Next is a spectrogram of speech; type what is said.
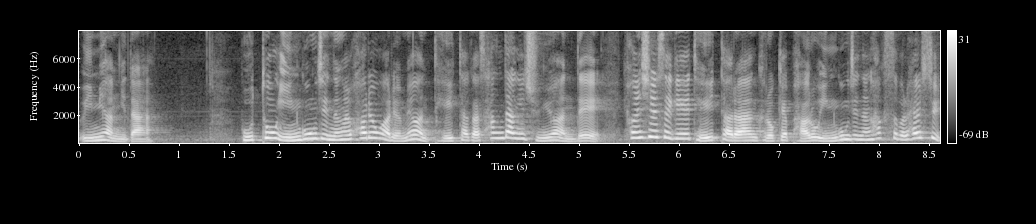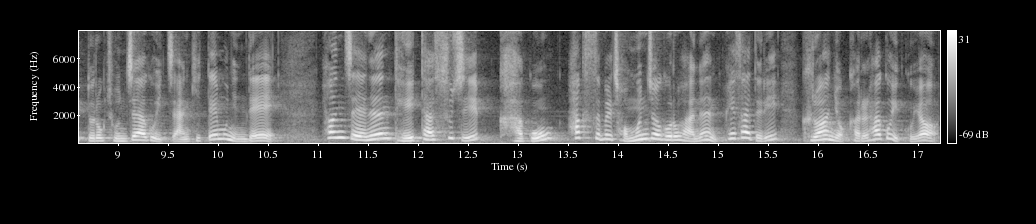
의미합니다. 보통 인공지능을 활용하려면 데이터가 상당히 중요한데 현실 세계의 데이터란 그렇게 바로 인공지능 학습을 할 수 있도록 존재하고 있지 않기 때문인데 현재는 데이터 수집, 가공, 학습을 전문적으로 하는 회사들이 그러한 역할을 하고 있고요.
